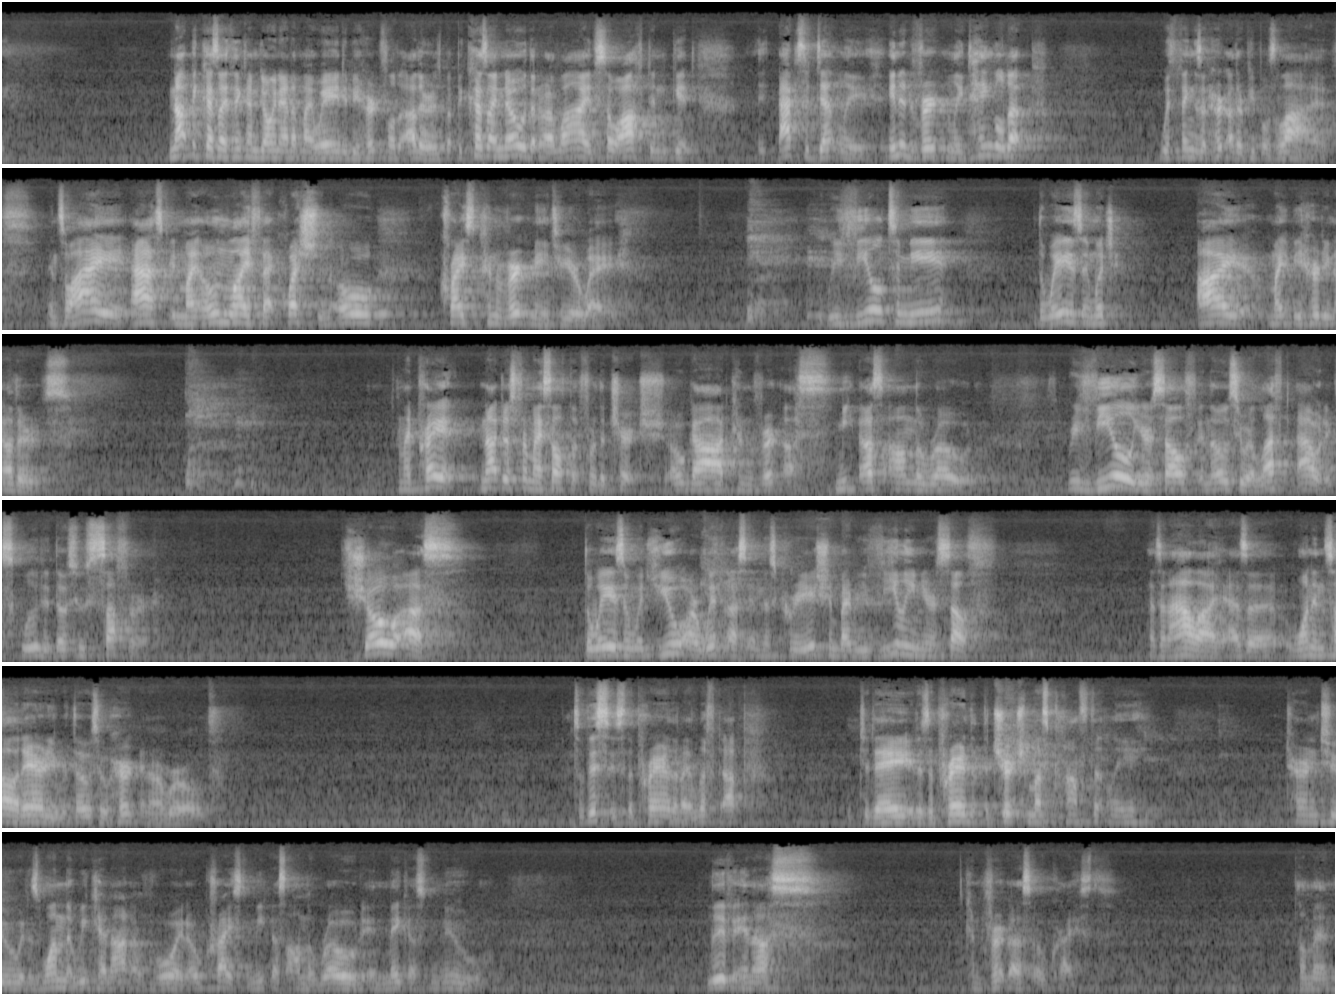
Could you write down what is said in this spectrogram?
Not because I think I'm going out of my way to be hurtful to others, but because I know that our lives so often get accidentally, inadvertently tangled up with things that hurt other people's lives. And so I ask in my own life that question Oh, Christ, convert me to your way. Reveal to me the ways in which I might be hurting others. And I pray it not just for myself, but for the church. Oh God, convert us, meet us on the road. Reveal yourself in those who are left out, excluded, those who suffer. Show us the ways in which you are with us in this creation by revealing yourself as an ally, as a one in solidarity with those who hurt in our world. So, this is the prayer that I lift up today. It is a prayer that the church must constantly turn to. It is one that we cannot avoid. Oh, Christ, meet us on the road and make us new. Live in us. Convert us, O Christ. Amen.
